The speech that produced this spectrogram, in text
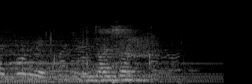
在车里看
